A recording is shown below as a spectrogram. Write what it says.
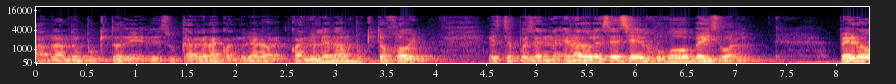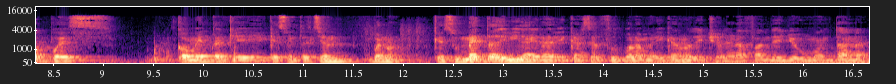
hablando un poquito de, su carrera cuando él, era, cuando él era un poquito joven. Este, pues en, la adolescencia él jugó béisbol, pero pues comenta que, que, su intención, bueno, que su meta de vida era dedicarse al fútbol americano, de hecho él era fan de Joe Montana.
